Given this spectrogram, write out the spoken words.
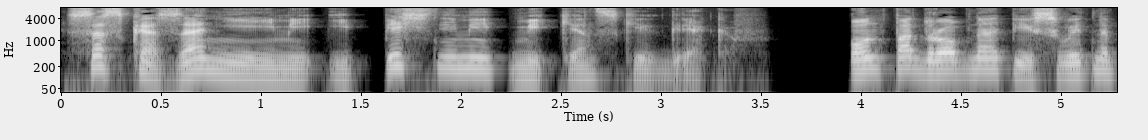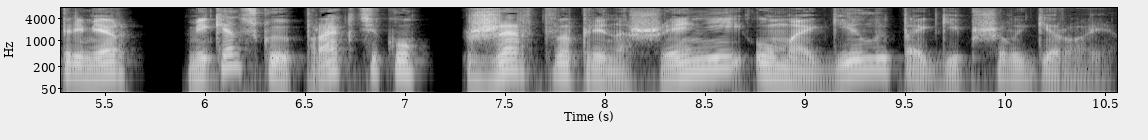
со сказаниями и песнями микенских греков. Он подробно описывает, например, микенскую практику жертвоприношений у могилы погибшего героя.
